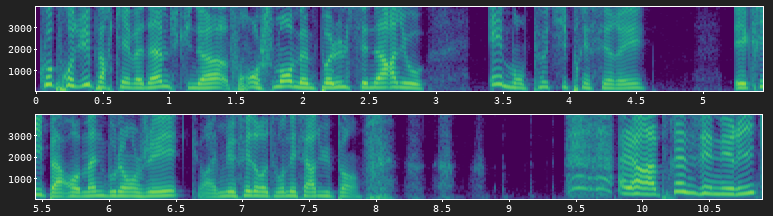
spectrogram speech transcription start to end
coproduit par Kev Adams qui n'a franchement même pas lu le scénario. Et mon petit préféré, écrit par Roman Boulanger, qui aurait mieux fait de retourner faire du pain. Alors après ce générique,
